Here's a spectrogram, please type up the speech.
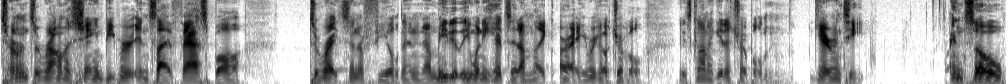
turns around a Shane Bieber inside fastball to right center field. And immediately when he hits it, I'm like, all right, here we go, triple. It's going to get a triple, guaranteed. And so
